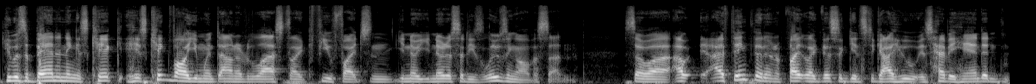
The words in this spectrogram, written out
he was abandoning his kick. His kick volume went down over the last like few fights, and you know, you notice that he's losing all of a sudden. So uh, I I think that in a fight like this against a guy who is heavy handed,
